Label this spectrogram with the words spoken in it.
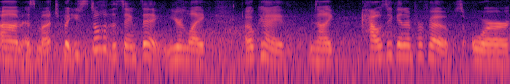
um, as much, but you still have the same thing. You're like, okay, like, how's he going to propose? Or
